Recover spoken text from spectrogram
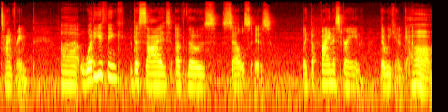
time frame uh, what do you think the size of those cells is like the finest grain that we can get Huh.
